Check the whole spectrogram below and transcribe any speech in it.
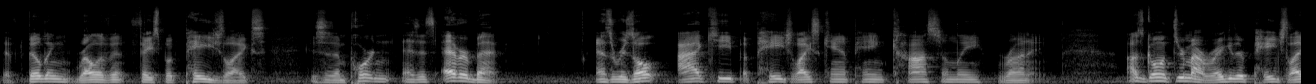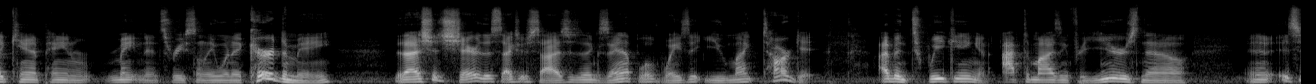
that building relevant Facebook page likes is as important as it's ever been. As a result, I keep a page likes campaign constantly running. I was going through my regular page like campaign maintenance recently when it occurred to me that I should share this exercise as an example of ways that you might target. I've been tweaking and optimizing for years now, and it's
